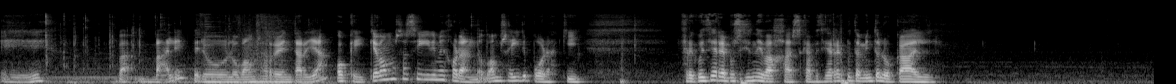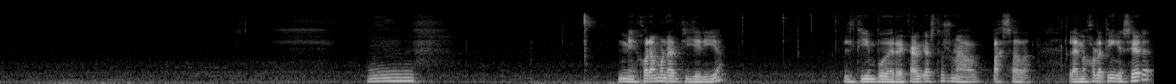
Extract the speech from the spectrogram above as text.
Eh... vale, pero lo vamos a reventar ya. Ok, ¿qué vamos a seguir mejorando? Vamos a ir por aquí. Frecuencia de reposición de bajas, capacidad de reclutamiento local. Mejoramos la artillería. El tiempo de recarga, esto es una pasada. La mejora tiene que ser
